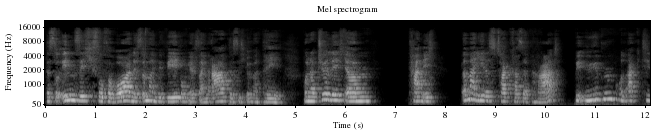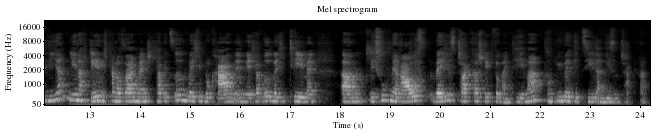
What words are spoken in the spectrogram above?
das so in sich so verworren ist, immer in Bewegung ist, ein Rad, das sich immer dreht. Und natürlich ähm, kann ich immer jedes Chakra separat beüben und aktivieren, je nachdem. Ich kann auch sagen, Mensch, ich habe jetzt irgendwelche Blockaden in mir, ich habe irgendwelche Themen. Ähm, ich suche mir raus, welches Chakra steht für mein Thema und übe gezielt an diesem Chakra.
